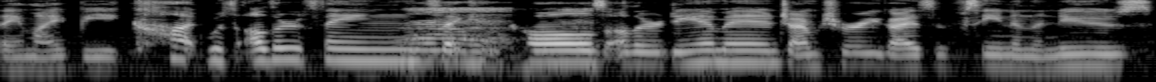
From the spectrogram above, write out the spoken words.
they might be cut with other things that can mm-hmm. cause other damage i'm sure you guys have seen in the news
